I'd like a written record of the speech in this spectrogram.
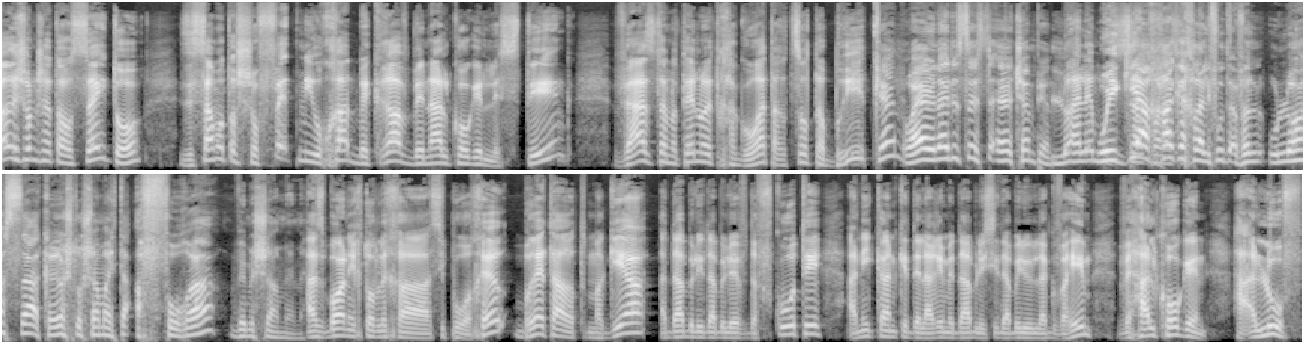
הראשון שאתה עושה איתו, זה שם אותו שופט מיוחד בקרב בין האלק הוגן לסטינג, ואז אתה נותן לו את חגורת ארצות הברית. כן, הוא היה United States champion. לא היה להם הוא הגיע אחר. כך לאליפות, אבל הוא לא עשה, הקריירה שלו שם הייתה אפורה ומשעממת. אז בוא אני אכתוב לך סיפור אחר. ברט הארט מגיע, ה-WWF דפקו אותי, אני כאן כדי להרים את WCW לגבהים, והל קוגן, האלוף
